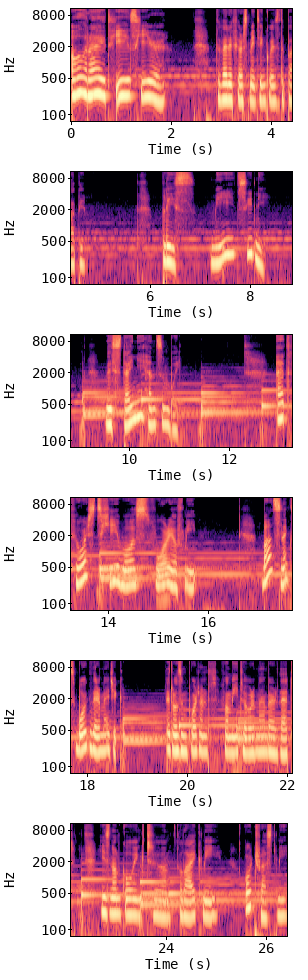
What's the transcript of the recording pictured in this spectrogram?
All right, he is here. The very first meeting with the puppy. Please meet Sydney, this tiny handsome boy. First, he was wary of me, but snacks work their magic. It was important for me to remember that he's not going to like me or trust me.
